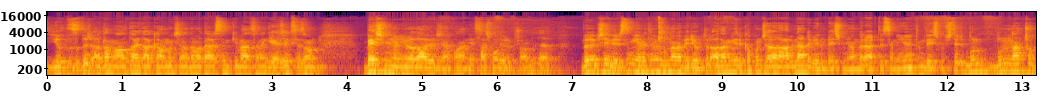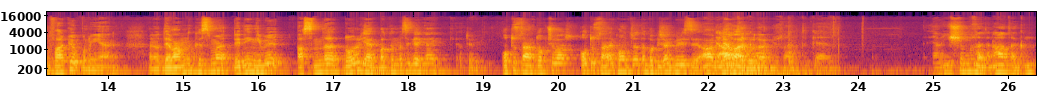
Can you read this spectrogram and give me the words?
yıldızıdır. Adam 6 ay daha kalmak için adama dersin ki ben sana gelecek sezon 5 milyon euro daha vereceğim falan diye saçmalıyorum şu anda da. Böyle bir şey verirsin yönetimin bundan haberi yoktur. Adam geri kapınca "Aa, abi nerede benim 5 milyon lira ertesi sene yönetim değişmiştir. Bun, bundan çok bir farkı yok bunun yani. Hani o devamlı kısmı dediğin gibi aslında doğru yani bakılması gereken atıyorum 30 tane topçu var. 30 tane kontrata bakacak birisi. Abi Ya ne var burada? artık yani. Yani işin bu zaten. A takım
